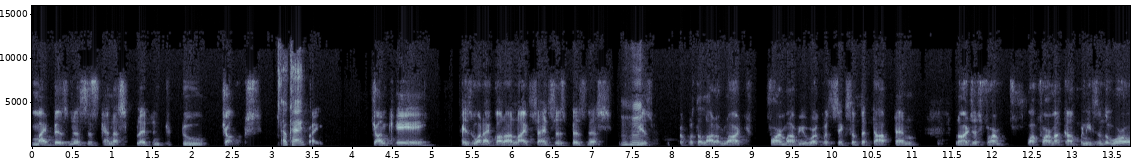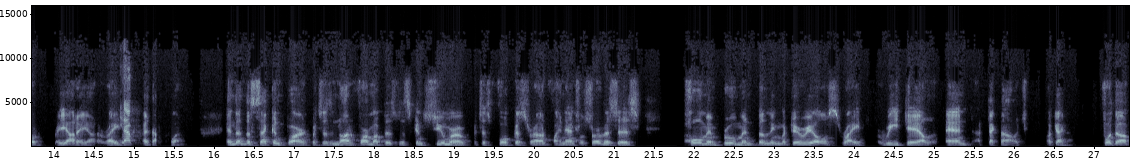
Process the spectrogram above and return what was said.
My business is kind of split into two chunks. Okay. Right. Chunk A is what I call our life sciences business. Mm-hmm. We work with a lot of large pharma. We work with six of the top 10 largest farm, pharma companies in the world, yada, yada, right? Yep. At that one. And then the second part, which is non-pharma business, consumer, which is focused around financial services, home improvement, building materials, right? Retail and technology. Okay. For the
